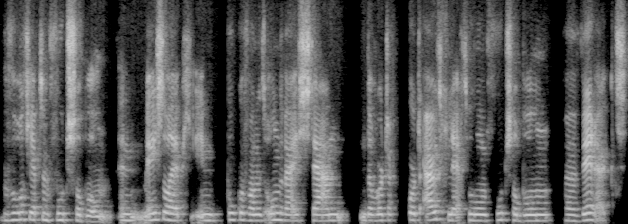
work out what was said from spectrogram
bijvoorbeeld je hebt een voedselbon. En meestal heb je in boeken van het onderwijs staan, dan wordt er kort uitgelegd hoe een voedselbon werkt.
